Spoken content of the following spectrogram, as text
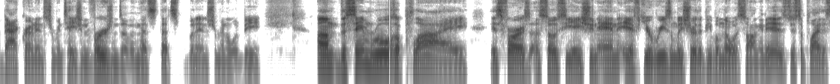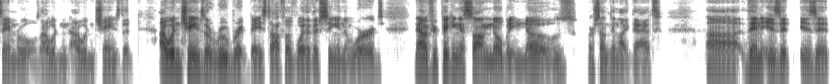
background instrumentation versions of them. That's that's what an instrumental would be. Um, the same rules apply as far as association, and if you're reasonably sure that people know what song it is, just apply the same rules. I wouldn't I wouldn't change the I wouldn't change the rubric based off of whether they're singing the words. Now, if you're picking a song nobody knows or something like that, uh, then is it is it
